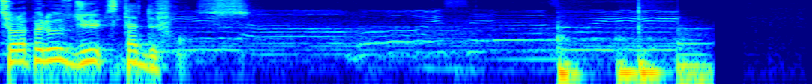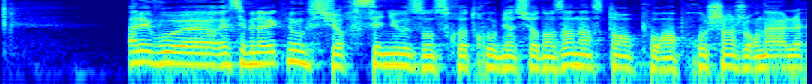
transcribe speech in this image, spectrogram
sur la pelouse du Stade de France. Allez, vous euh, restez bien avec nous sur CNews? On se retrouve bien sûr dans un instant pour un prochain journal.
